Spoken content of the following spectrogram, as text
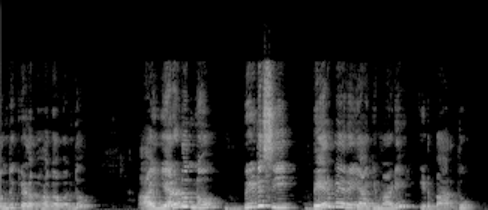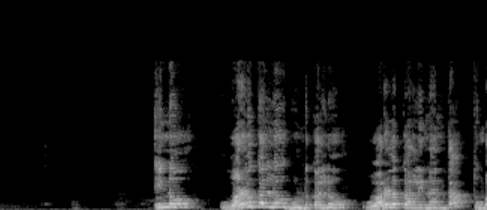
ಒಂದು, ಕೆಳಭಾಗ ಒಂದು. ಆ ಎರಡನ್ನು ಬಿಡಿಸಿ ಬೇರೆ ಬೇರೆಯಾಗಿ ಮಾಡಿ ಇಡಬಾರ್ದು. ಇನ್ನು ಒರಳುಕಲ್ಲು, ಗುಂಡುಕಲ್ಲು, ಒರಳುಕಲ್ಲಿನಂತ ತುಂಬ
